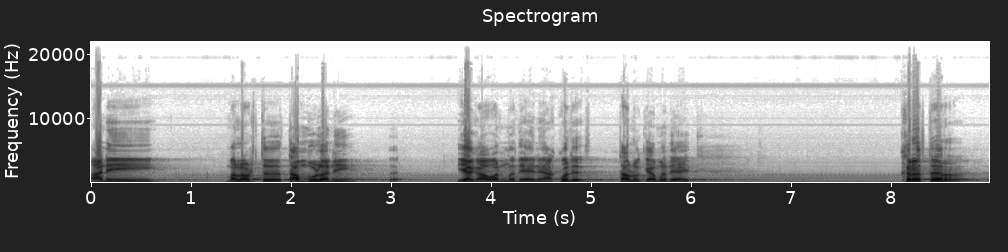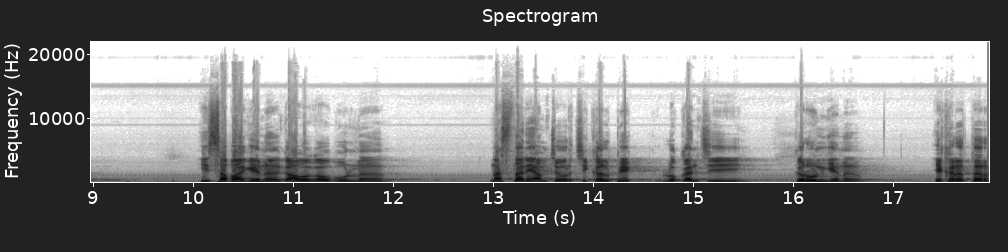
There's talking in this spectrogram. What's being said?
आणि मला वाटतं तांबूळ आणि या गावांमध्ये आहे आणि अकोले तालुक्यामध्ये आहेत. खरं तर ही सभा घेणं गावोगाव बोलणं नसताना आमच्यावर चिखलफेक लोकांची करून घेणं हे खरं तर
